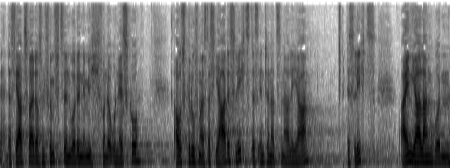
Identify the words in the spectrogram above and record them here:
Äh, das Jahr 2015 wurde nämlich von der UNESCO ausgerufen als das Jahr des Lichts, das internationale Jahr des Lichts. Ein Jahr lang wurden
